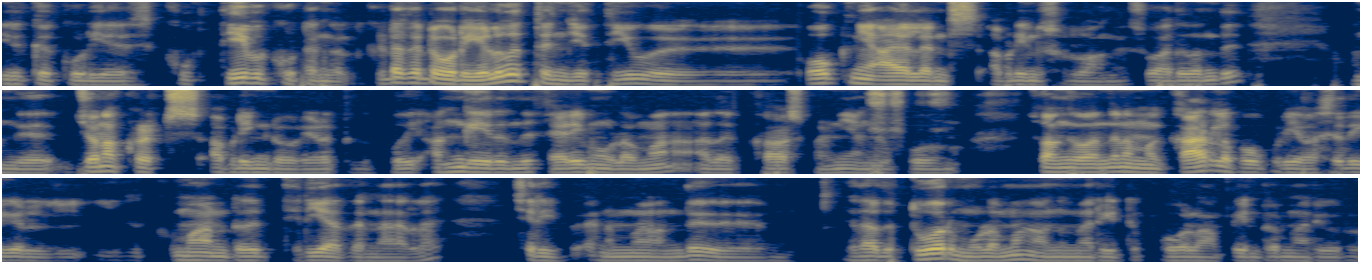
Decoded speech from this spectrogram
இருக்கக்கூடிய தீவு கூட்டங்கள். கிட்டத்தட்ட ஒரு எழுபத்தஞ்சு தீவு ஓக்னி ஐலண்ட்ஸ் அப்படின்னு சொல்லுவாங்க. ஸோ அது வந்து அங்கே ஜொனோக்ரட்ஸ் அப்படிங்கிற ஒரு இடத்துக்கு போய் அங்கே இருந்து ஃபெரி மூலமாக அதை கிராஸ் பண்ணி அங்கே போகணும். ஸோ அங்கே வந்து நம்ம காரில் போகக்கூடிய வசதிகள் இருக்குமான்றது தெரியாதனால சரி நம்ம வந்து ஏதாவது டூர் மூலமாக அந்த மாதிரிட்டு போகலாம் அப்படின்ற மாதிரி ஒரு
